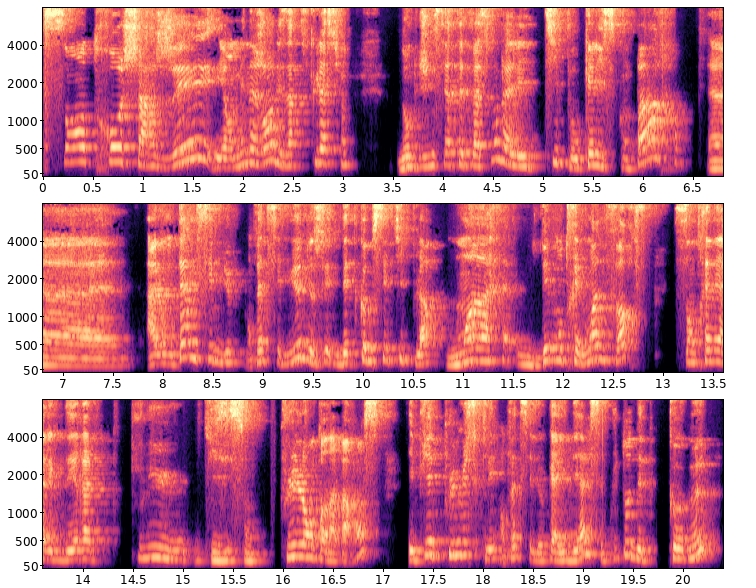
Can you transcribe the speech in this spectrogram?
sans trop charger et en ménageant les articulations. Donc, d'une certaine façon, là, les types auxquels ils se comparent, euh, à long terme, c'est mieux. En fait, c'est mieux d'être comme ces types-là, moins démontrer moins de force, s'entraîner avec des reps plus, qui sont plus lentes en apparence, et puis être plus musclés. En fait, c'est le cas idéal, c'est plutôt d'être comme eux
